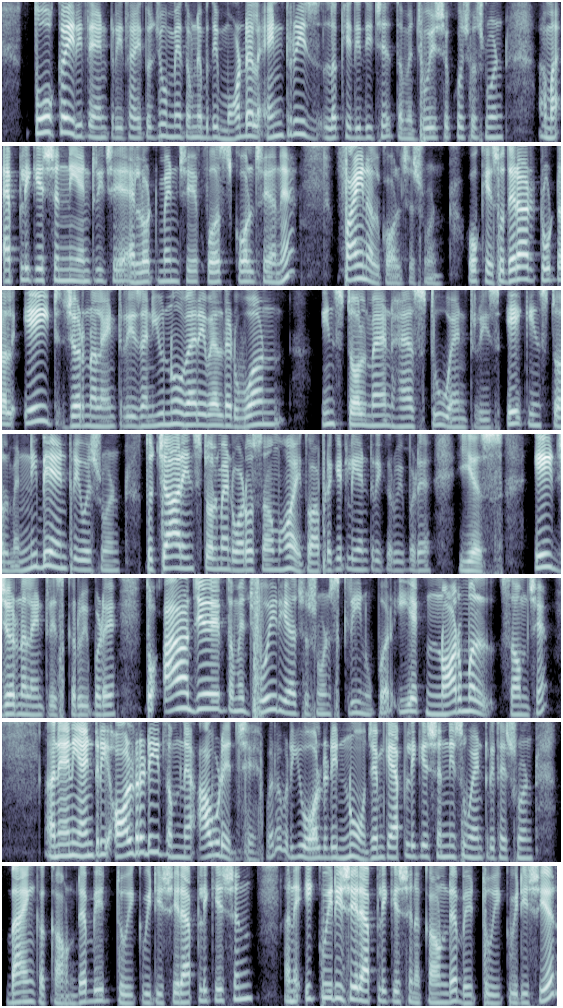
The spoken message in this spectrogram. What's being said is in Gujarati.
તો કઈ રીતે એન્ટ્રી થાય? તો જો મેં તમને બધી મોડલ એન્ટ્રીઝ લખી દીધી છે, તમે જોઈ શકો છો સ્ટુડન્ટ. આમાં એપ્લિકેશનની એન્ટ્રી છે, એલોટમેન્ટ છે, ફર્સ્ટ કોલ છે અને final call session okay, so there are total eight journal entries and you know very well that one installment has two entries એક ઇન્સ્ટોલમેન્ટની બે એન્ટ્રી હોય સ્ટુડન્ટ તો ચાર ઇન્સ્ટોલમેન્ટ વાળો સમ હોય તો આપણે કેટલી એન્ટ્રી કરવી પડે યસ એઇટ જર્નલ એન્ટ્રીઝ કરવી પડે તો આ જે તમે જોઈ રહ્યા છો સ્ટુડન્ટ સ્ક્રીન ઉપર એ એક નોર્મલ સમ છે અને એની એન્ટ્રી ઓલરેડી તમને આવડે જ છે. બરાબર? યુ ઓલરેડી નો જેમ કે એપ્લિકેશનની શું એન્ટ્રી થઈ student bank account debit to equity share application અને equity share application account debit to equity share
